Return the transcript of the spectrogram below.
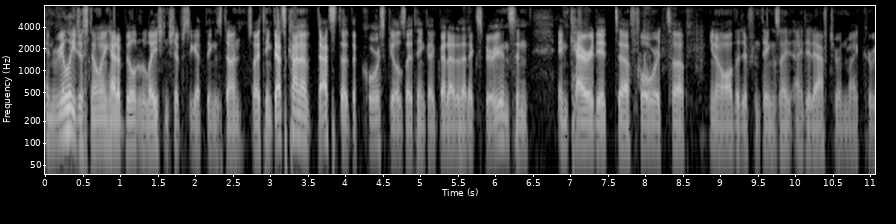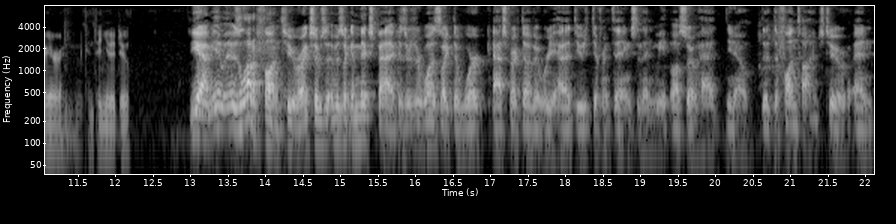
and really just knowing how to build relationships to get things done. So I think that's kind of that's the the core skills I think I got out of that experience and and carried it uh, forward to you know all the different things I, I did after in my career and continue to do. Yeah, I mean, it was a lot of fun too, right? So it was, it was like a mixed bag because there, there, was like the work aspect of it where you had to do different things, and then we also had you know the, the fun times too. And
